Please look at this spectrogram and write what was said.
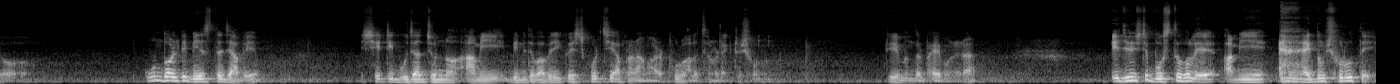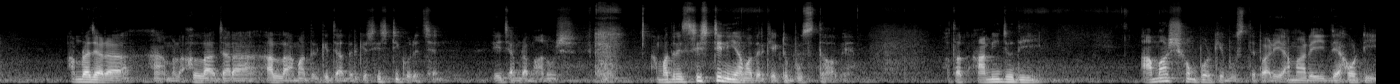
তো কোন দলটি বেসতে যাবে সেটি বোঝার জন্য আমি বিনীতভাবে রিকোয়েস্ট করছি। আপনারা আমার পুরো আলোচনাটা একটু শুনুন। প্রিয় ইমানদার ভাই বোনেরা, এই জিনিসটি বুঝতে হলে আমি একদম শুরুতে আমরা যারা আল্লাহ যারা, আল্লাহ আমাদেরকে যাদেরকে সৃষ্টি করেছেন, এই যে আমরা মানুষ, আমাদের এই সৃষ্টি নিয়ে আমাদেরকে একটু বুঝতে হবে। অর্থাৎ আমি যদি আমার সম্পর্কে বুঝতে পারি, আমার এই দেহটি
